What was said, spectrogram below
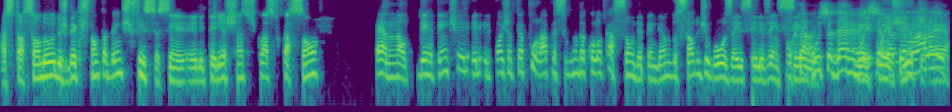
A situação do, do Uzbequistão está bem difícil. Assim, ele teria chance de classificação é, não, de repente ele, ele pode até pular para a segunda colocação, dependendo do saldo de gols aí, se ele vencer. Porque a Rússia deve vencer o, o Egito, é.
